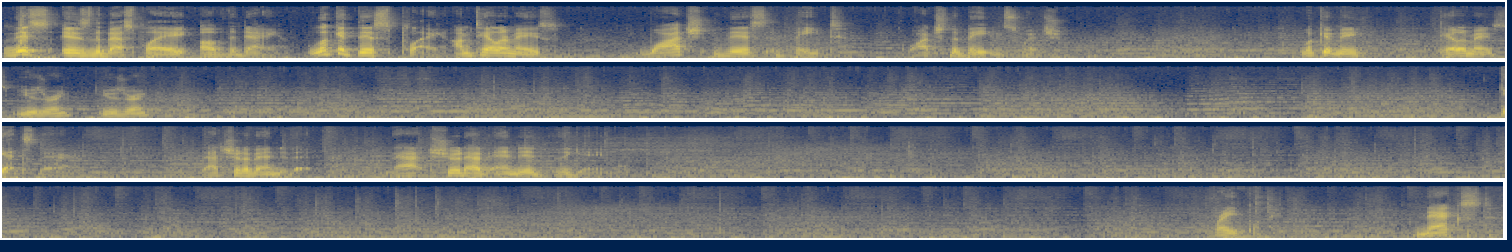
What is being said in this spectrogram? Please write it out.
this is the best play of the day. Look at this play. I'm Taylor Mays. Watch this bait. Watch the bait and switch. Look at me. Taylor Mays, usering, usering. Gets there. That should have ended it. That should have ended the game. Great play. Next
